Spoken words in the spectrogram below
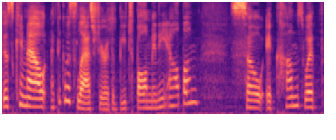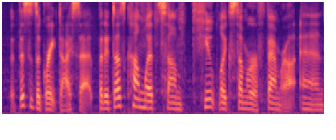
This came out, I think it was last year, the Beach Ball mini album. So it comes with, this is a great die set, but it does come with some cute like summer ephemera. And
